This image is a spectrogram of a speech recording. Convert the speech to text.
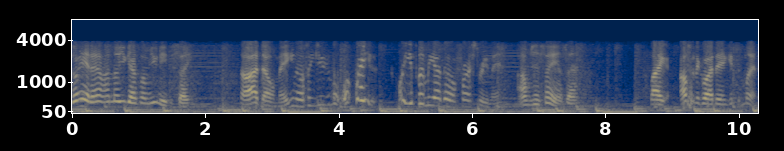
Go ahead, Al. I know you got something you need to say. No, I don't, man. You know, so you wh- where you where you put me out there on Front Street, man? I'm just saying, son. Like I'm gonna go out there and get the money.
